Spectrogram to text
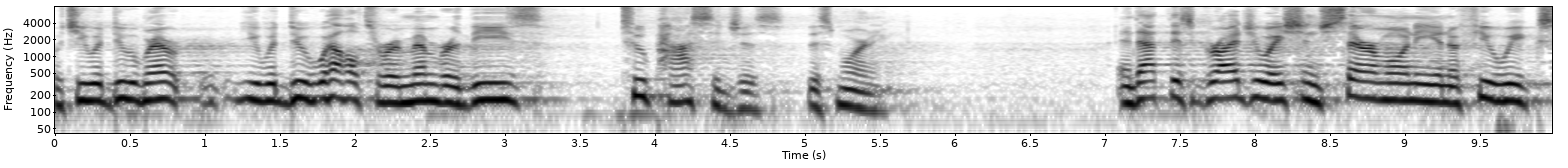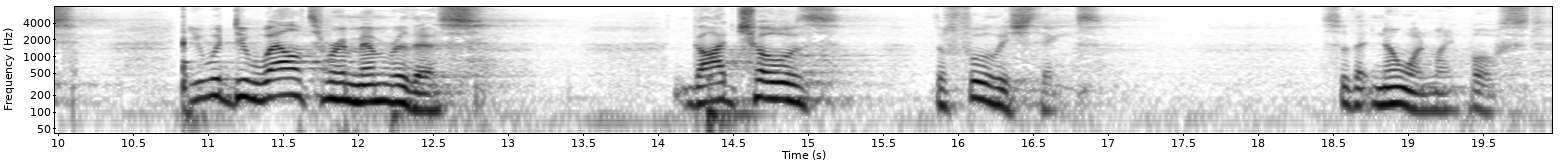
But you would do, you would do well to remember these two passages this morning. And at this graduation ceremony in a few weeks, you would do well to remember this. God chose the foolish things so that no one might boast.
